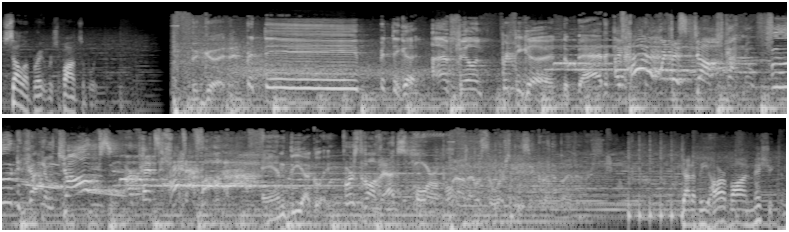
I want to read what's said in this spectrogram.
Celebrate responsibly. The good. Pretty, pretty good. I'm feeling pretty good. The bad. I've had it with this dump. Got no food, got no jobs. Our pets' heads are falling off. And the ugly. First of all, that's horrible. No, that was the worst piece of equipment I've ever seen. Got to be Harbaugh in Michigan.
